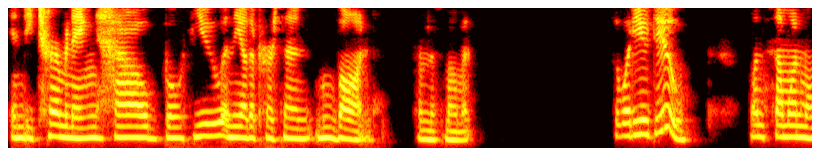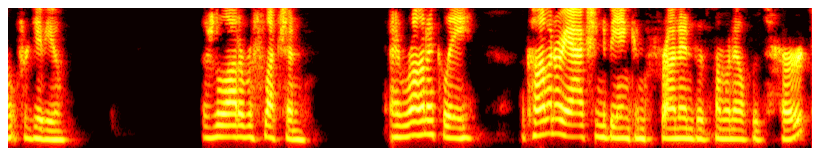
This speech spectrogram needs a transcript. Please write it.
in determining how both you and the other person move on from this moment. So what do you do when someone won't forgive you? There's a lot of reflection. Ironically, a common reaction to being confronted with someone else's hurt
